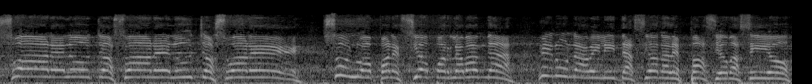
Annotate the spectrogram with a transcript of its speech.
Suárez, Lucho Suárez, Lucho Suárez. Solo apareció por la banda en una habilitación al espacio vacío.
